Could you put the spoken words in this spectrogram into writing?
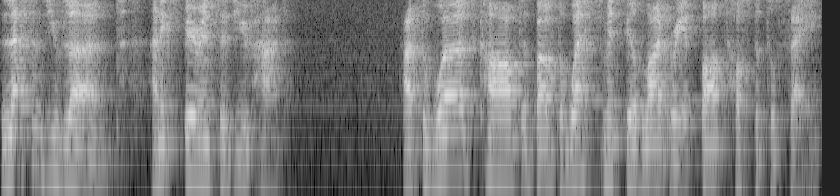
lessons you've learned, and experiences you've had. As the words carved above the West Smithfield Library at Barts Hospital say,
